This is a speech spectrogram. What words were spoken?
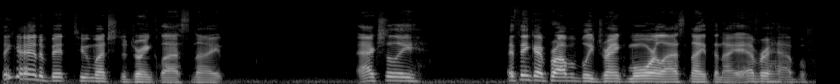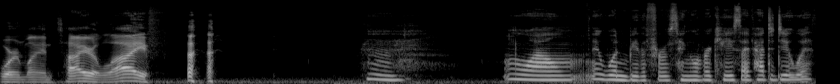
Think I had a bit too much to drink last night. Actually, I think I probably drank more last night than I ever have before in my entire life. hmm. Well, it wouldn't be the first hangover case I've had to deal with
